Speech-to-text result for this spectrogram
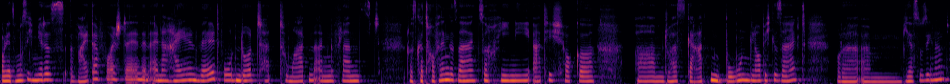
Und jetzt muss ich mir das weiter vorstellen. In einer heilen Welt wurden dort Tomaten angepflanzt. Du hast Kartoffeln gesagt, Zucchini, Artischocke. Ähm, du hast Gartenbohnen, glaube ich, gesagt. Oder ähm, wie hast du sie genannt?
